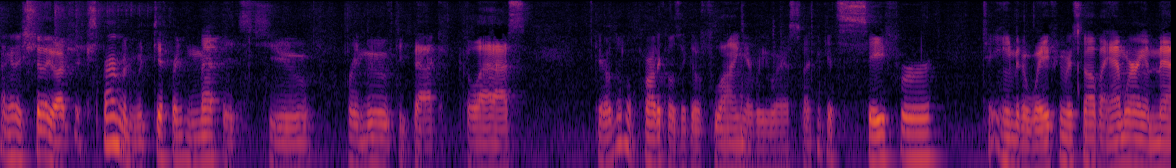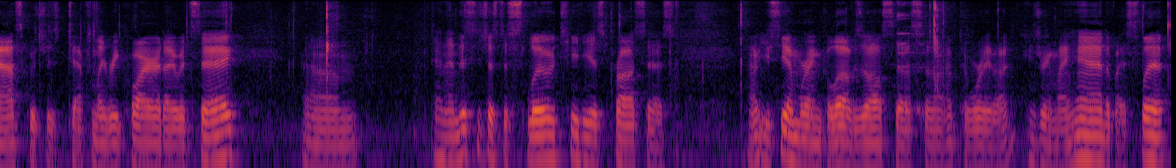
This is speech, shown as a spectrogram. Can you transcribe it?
I'm going to show you, I've experimented with different methods to remove the back glass. There are little particles that go flying everywhere, so I think it's safer to aim it away from yourself. I am wearing a mask, which is definitely required, I would say. Um, and then this is just a slow, tedious process. Now, you see I'm wearing gloves also, so I don't have to worry about injuring my hand if I slip.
